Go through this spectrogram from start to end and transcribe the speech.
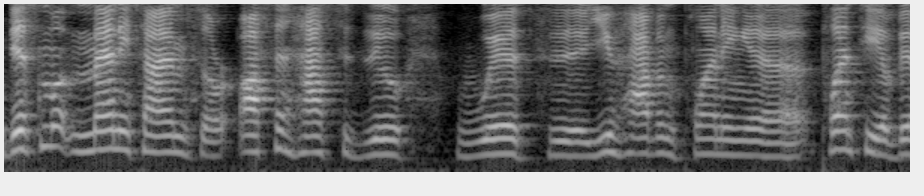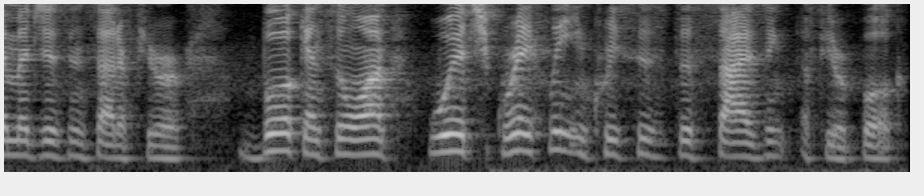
This many times or often has to do with uh, you having plenty, uh, plenty of images inside of your book and so on, which greatly increases the sizing of your book.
